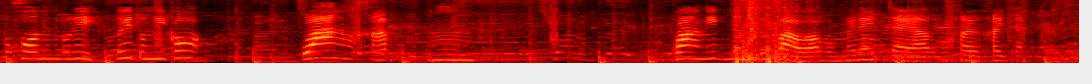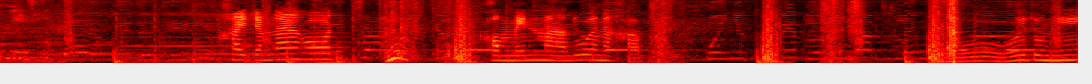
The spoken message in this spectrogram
ทุกคนดูดิ เฮ้ยตรงนี้ก็กว้างนะครับ อืม กว้างนิดนึงหรือเปล่าวะผมไม่แน่ใจครับใครใครจะใครจำได้ก็คอมเมนต์มาด้วยนะครับโอ้เฮ้ยตรงนี้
